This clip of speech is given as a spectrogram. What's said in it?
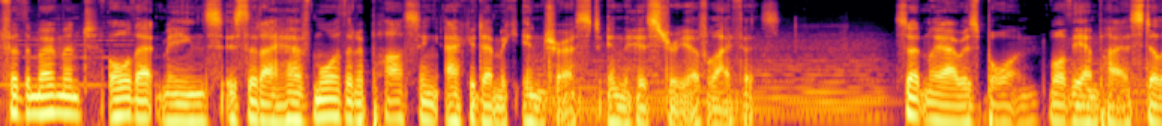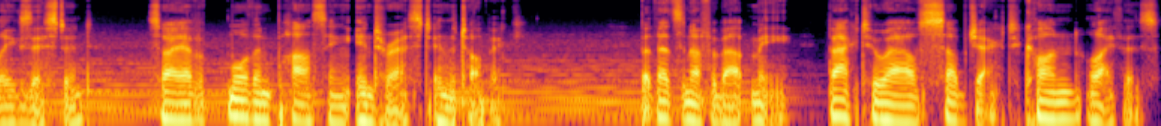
For the moment, all that means is that I have more than a passing academic interest in the history of Lithez. Certainly, I was born while the Empire still existed, so I have a more than passing interest in the topic. But that's enough about me. Back to our subject, Con Lithez.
